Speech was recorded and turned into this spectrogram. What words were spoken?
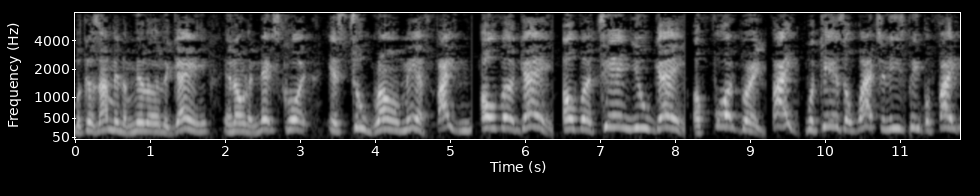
because I'm in the middle of the game and on the next court it's two grown men fighting over a game, over a 10U game, a fourth grade fight where kids are watching these people fight.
